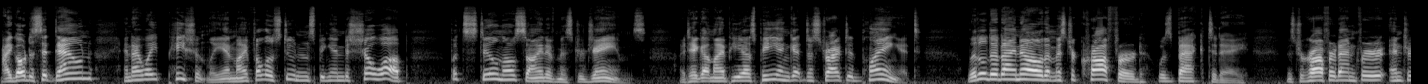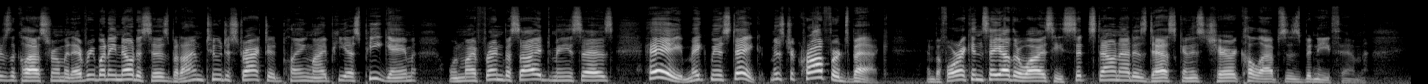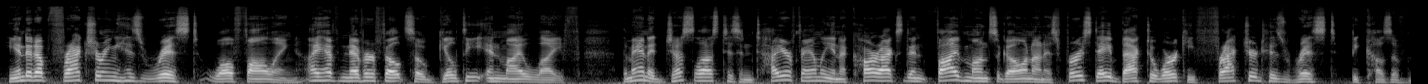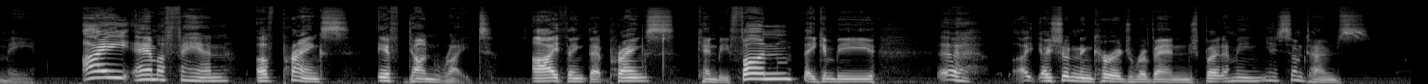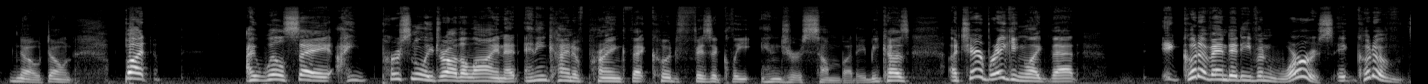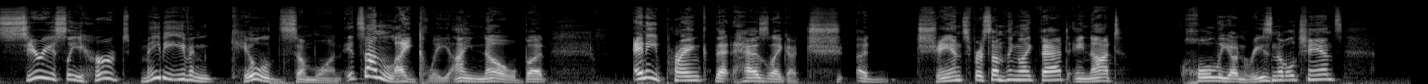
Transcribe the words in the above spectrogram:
I go to sit down, and I wait patiently, and my fellow students begin to show up, but still no sign of Mr. James. I take out my PSP and get distracted playing it. Little did I know that Mr. Crawford was back today. Mr. Crawford enter- enters the classroom and everybody notices, but I'm too distracted playing my PSP game when my friend beside me says, Hey, make steak, Mr. Crawford's back. And before I can say otherwise, he sits down at his desk and his chair collapses beneath him. He ended up fracturing his wrist while falling. I have never felt so guilty in my life. The man had just lost his entire family in a car accident five months ago, and on his first day back to work, he fractured his wrist because of me. I am a fan of pranks if done right. I think that pranks can be fun, they can be. Uh, I, I shouldn't encourage revenge, but I mean, sometimes. No, don't. But I will say, I personally draw the line at any kind of prank that could physically injure somebody because a chair breaking like that, it could have ended even worse. It could have seriously hurt, maybe even killed someone. It's unlikely, I know, but any prank that has like a ch- a chance for something like that, a not wholly unreasonable chance,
